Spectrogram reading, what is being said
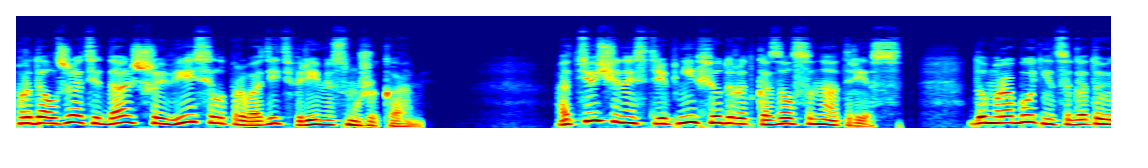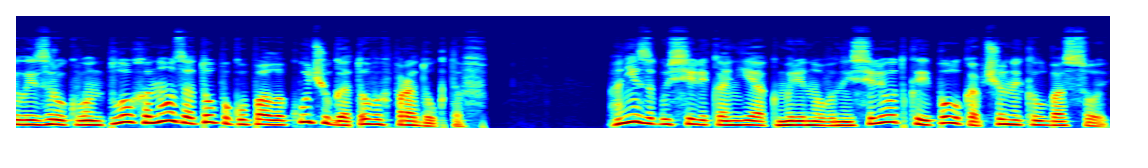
продолжать и дальше весело проводить время с мужиками. От тещиной стрепни Федор отказался наотрез. Домработница готовила из рук вон плохо, но зато покупала кучу готовых продуктов. Они закусили коньяк маринованной селедкой и полукопченой колбасой.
